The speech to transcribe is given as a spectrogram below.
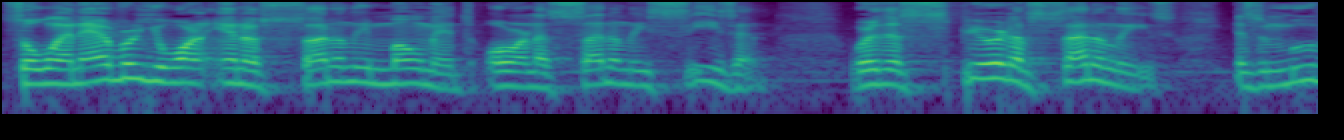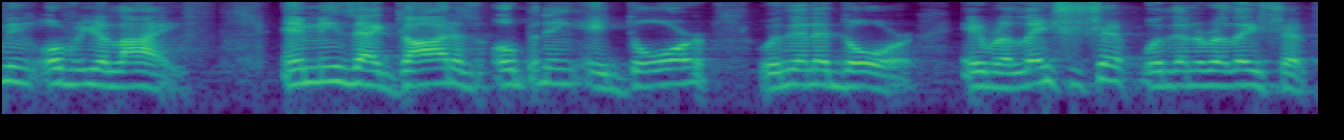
So whenever you are in a suddenly moment or in a suddenly season, where the spirit of suddenlies is moving over your life. It means that God is opening a door within a door, a relationship within a relationship.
